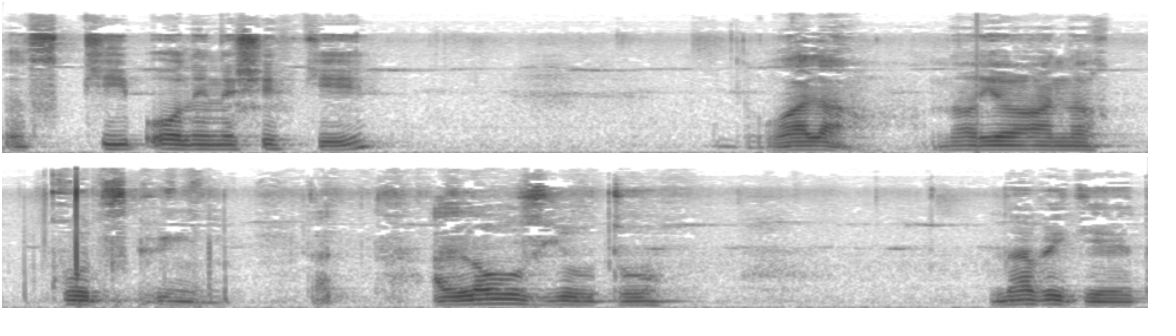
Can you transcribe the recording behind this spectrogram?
just keep holding the shift key. Voila. Now you're on a good screen that allows you to navigate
